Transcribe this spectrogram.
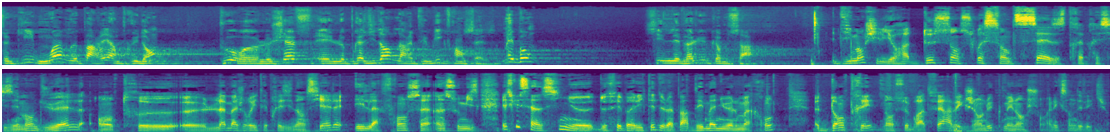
ce qui, moi, me paraît imprudent pour euh, le chef et le président de la République française. Mais bon, s'il l'évalue comme ça. Dimanche, il y aura 276, très précisément, duels entre euh, la majorité présidentielle et la France insoumise. Est-ce que c'est un signe de fébrilité de la part d'Emmanuel Macron d'entrer dans ce bras de fer avec Jean-Luc Mélenchon? Alexandre Devecchio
